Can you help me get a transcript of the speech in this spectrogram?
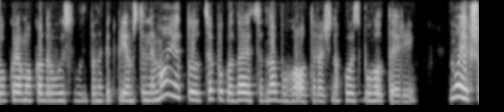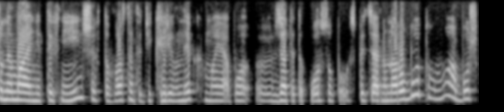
окремо кадрової служби на підприємстві немає, то це покладається на бухгалтера чи на когось з бухгалтерії. Ну, а якщо немає ні тих, ні інших, то власне тоді керівник має або е, взяти таку особу спеціально на роботу, ну або ж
